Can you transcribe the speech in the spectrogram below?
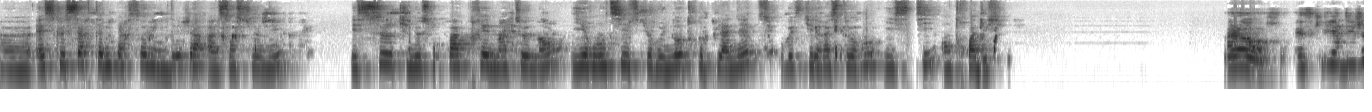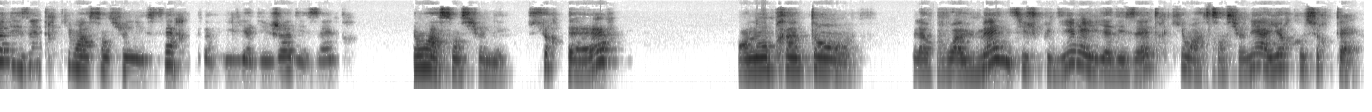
Euh, est-ce que certaines personnes ont déjà ascensionné Et ceux qui ne sont pas prêts maintenant, iront-ils sur une autre planète ou est-ce qu'ils resteront ici en 3D Alors, est-ce qu'il y a déjà des êtres qui ont ascensionné? Certes, il y a déjà des êtres qui ont ascensionné sur Terre en empruntant la voie humaine, si je puis dire, et il y a des êtres qui ont ascensionné ailleurs que sur Terre.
